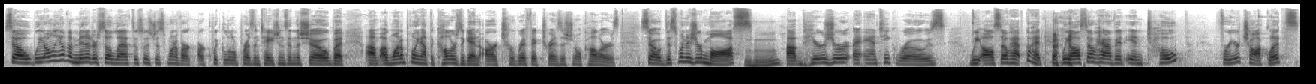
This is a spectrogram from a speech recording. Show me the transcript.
So we only have a minute or so left. This was just one of our, our quick little presentations in the show, but um, I want to point out the colors again are terrific transitional colors. So this one is your moss. Mm -hmm. uh, here's your uh, antique rose. We also have, go ahead, we also have it in taupe for your chocolates.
